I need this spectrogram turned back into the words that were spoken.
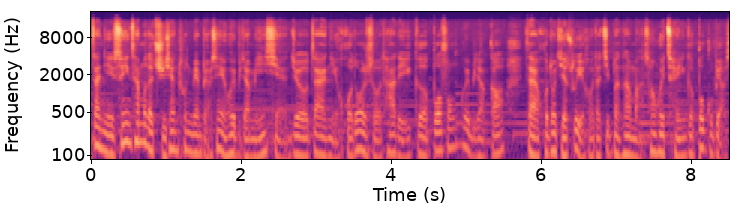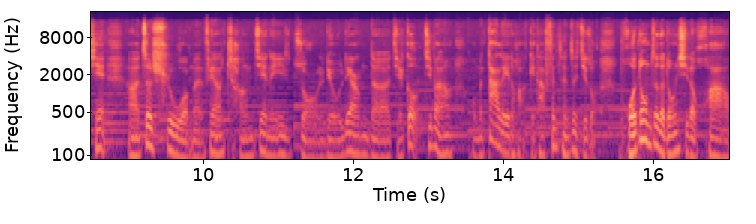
在你生意参谋的曲线图里面表现也会比较明显。就在你活动的时候，它的一个波峰会比较高；在活动结束以后，它基本上马上会成一个波谷表现啊。这是我们非常常见的一种流量的结构。基本上我们大类的话，给它分成这几种。活动这个东西的话，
